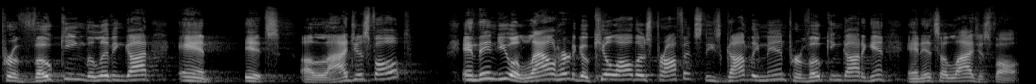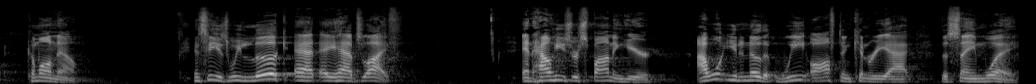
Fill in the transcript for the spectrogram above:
provoking the living God, and it's Elijah's fault? And then you allowed her to go kill all those prophets, these godly men, provoking God again, and it's Elijah's fault. Come on now. And see, as we look at Ahab's life and how he's responding here, I want you to know that we often can react the same way.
